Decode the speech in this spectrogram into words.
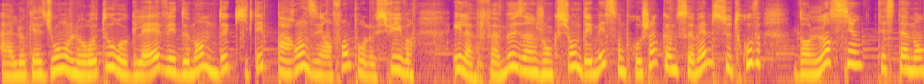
à l'occasion le retour au glaive et demande de quitter parents et enfants pour le suivre. Et la fameuse injonction d'aimer son prochain comme soi-même se trouve dans l'Ancien Testament.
